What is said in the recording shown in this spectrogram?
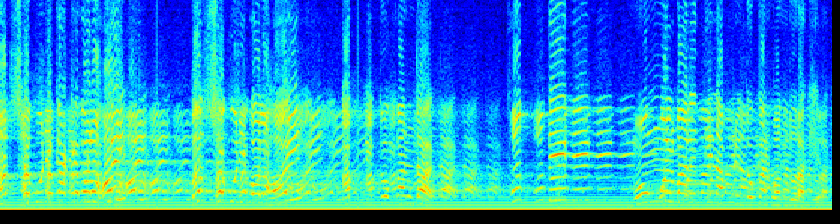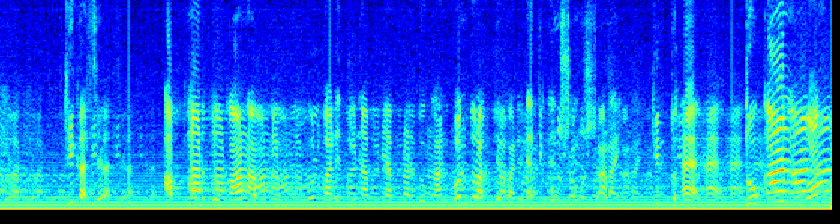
বাদশাগুনি কাকে বলা হয়? বাদশাগুনি বলা হয় আপনি দোকানদার। প্রত্যেক মঙ্গলবারের দিন আপনি দোকান বন্ধ রাখেন। ঠিক আছে? আপনার দোকান আপনি মঙ্গলবারের দিন আপনি আপনার দোকান বন্ধ রাখতে পারেন। এতে কোনো সমস্যা নাই। কিন্তু হ্যাঁ দোকান বন্ধ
